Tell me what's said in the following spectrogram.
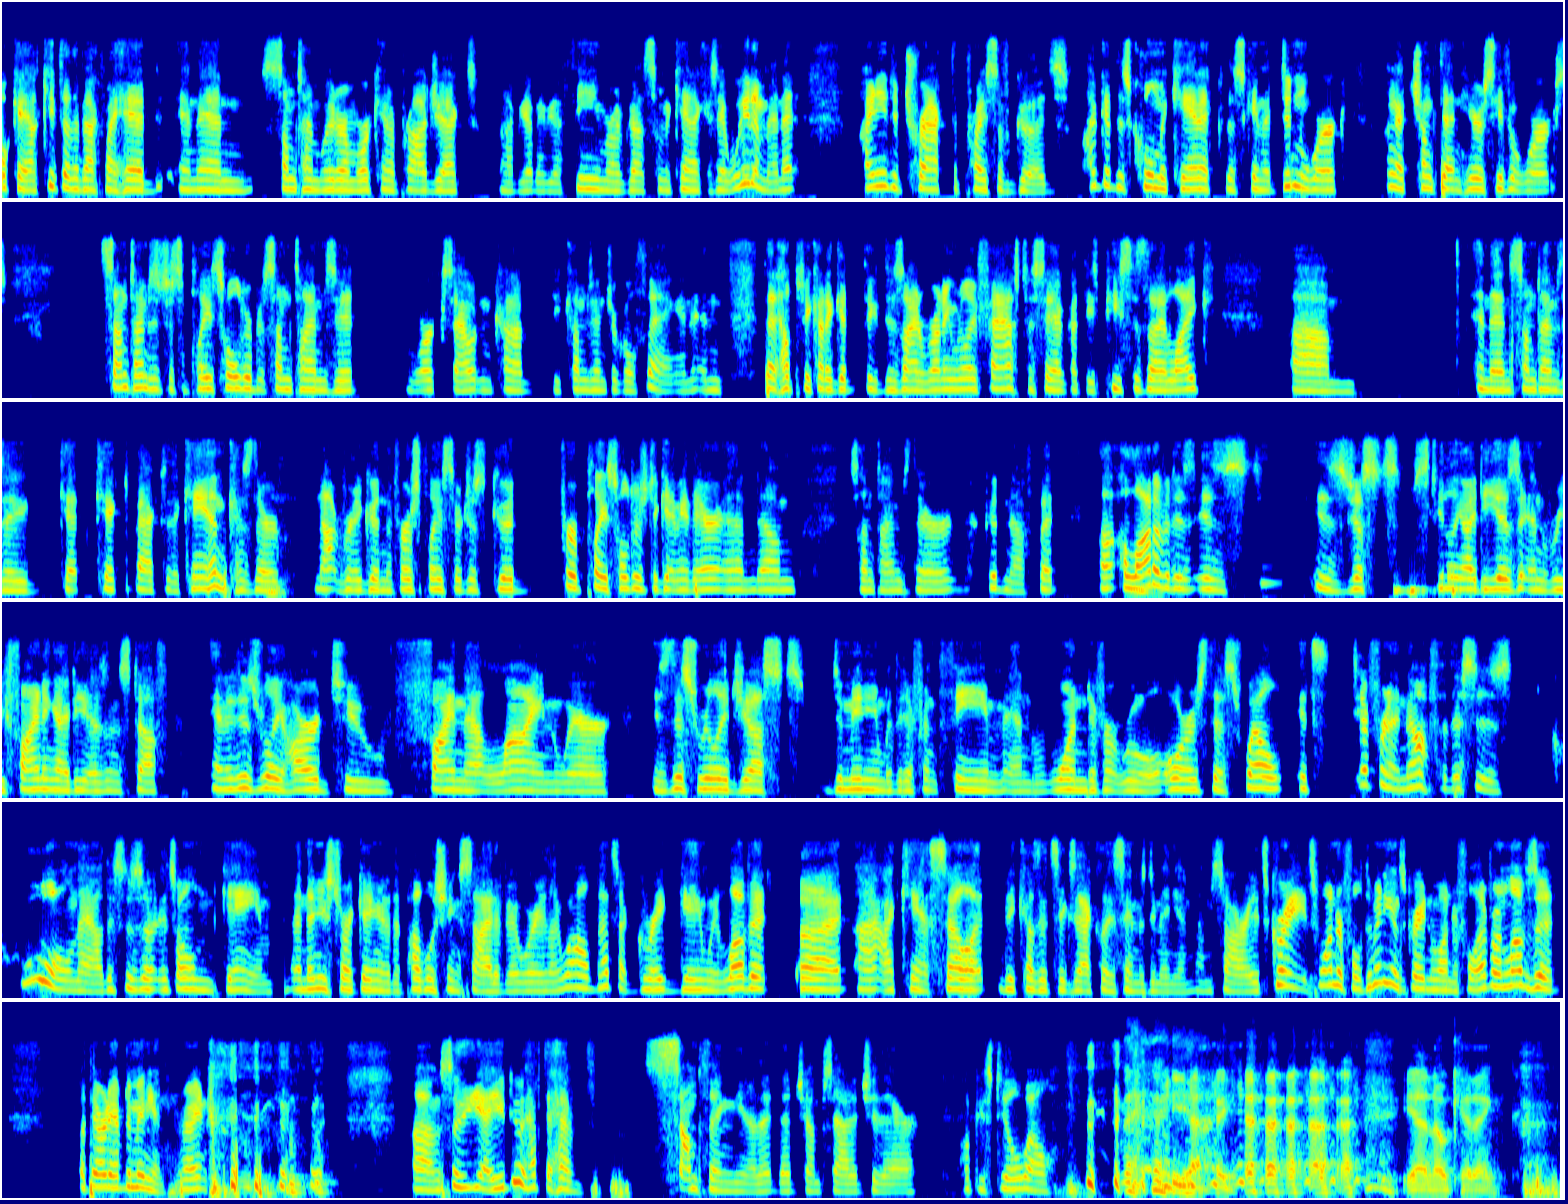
Okay, I'll keep that in the back of my head, and then sometime later I'm working on a project, and I've got maybe a theme or I've got some mechanic. I say, wait a minute, I need to track the price of goods. I've got this cool mechanic, this game that didn't work. I'm gonna chunk that in here, see if it works. Sometimes it's just a placeholder, but sometimes it works out and kind of becomes an integral thing, and and that helps me kind of get the design running really fast. To say I've got these pieces that I like. Um, and then sometimes they get kicked back to the can because they're not very good in the first place. They're just good for placeholders to get me there, and um, sometimes they're they're good enough. But a, a lot of it is is is just stealing ideas and refining ideas and stuff. And it is really hard to find that line where is this really just Dominion with a different theme and one different rule, or is this well, it's different enough that this is cool now. This is a, its own game, and then you start getting into the publishing side of it, where you're like, well, that's a great game, we love it, but I, I can't sell it because it's exactly the same as Dominion. I'm sorry, it's great, it's wonderful. Dominion's great and wonderful. Everyone loves it, but they already have Dominion, right? um, so yeah, you do have to have something, you know, that, that jumps out at you there. Hope you steal well. yeah, yeah, yeah. No kidding.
